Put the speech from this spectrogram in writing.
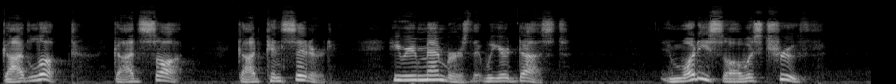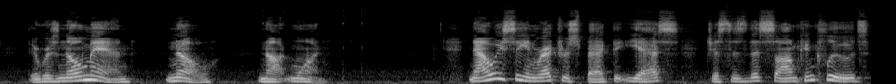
God looked, God sought, God considered. He remembers that we are dust. And what he saw was truth. There was no man, no, not one. Now we see in retrospect that yes, just as this psalm concludes,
